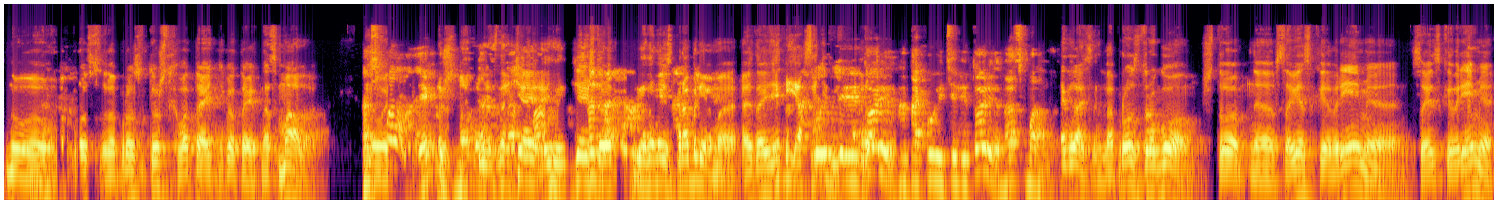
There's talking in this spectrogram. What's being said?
Ну, да. вопрос, вопрос то, что хватает, не хватает, нас мало. Нас Но мало. Я говорю, что это означает, означает, что в этом есть проблема. Это, я, такую территорию, на такую территорию нас мало. Согласен. Вопрос в другом, что э, в советское время, в советское время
